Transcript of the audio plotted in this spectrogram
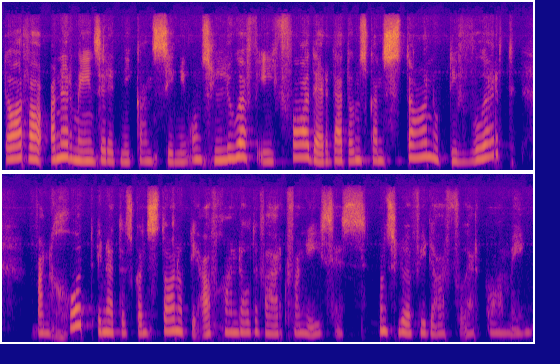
Daar waar ander mense dit nie kan sien nie. Ons loof u Vader dat ons kan staan op die woord van God en dat ons kan staan op die afgehandelde werk van Jesus. Ons loof u daarvoor. Amen.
